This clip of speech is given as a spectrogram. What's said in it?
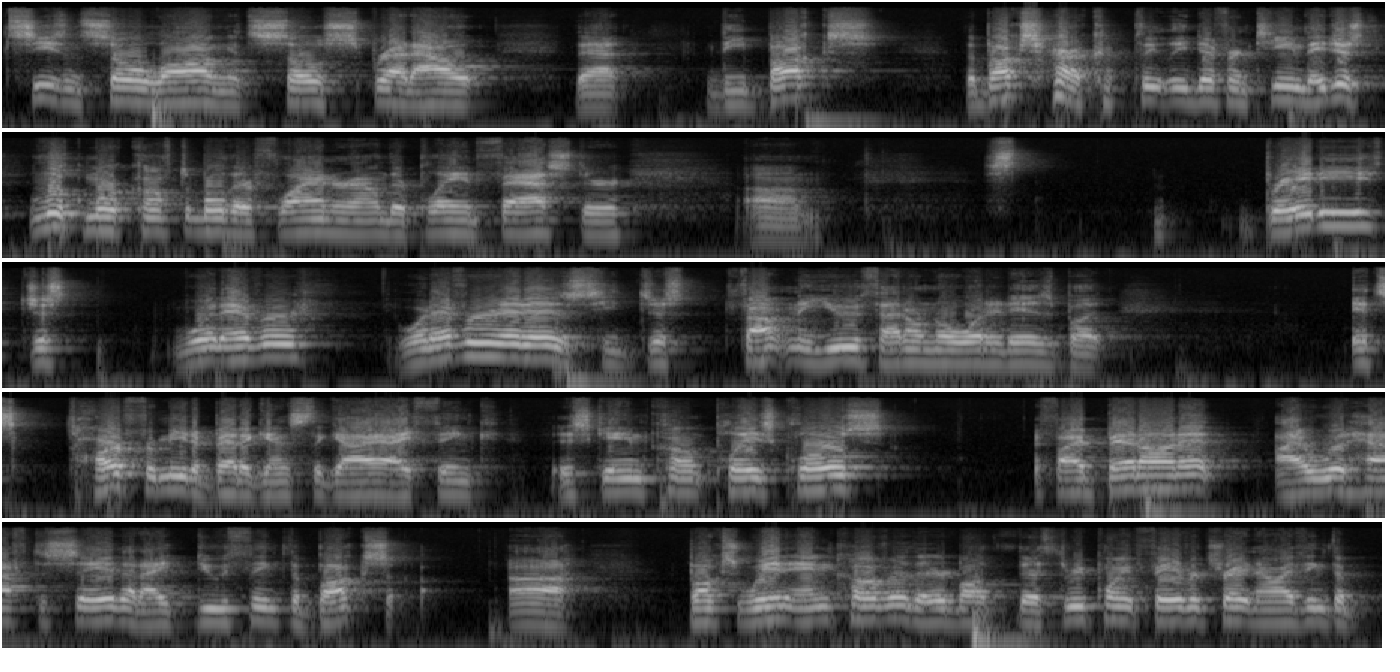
season's so long. It's so spread out that the Bucks the Bucks are a completely different team. They just look more comfortable. They're flying around. They're playing faster. Um, Brady just whatever whatever it is. He just fountain of youth. I don't know what it is, but it's hard for me to bet against the guy. I think this game com- plays close. If I bet on it, I would have to say that I do think the Bucks. Uh, Bucks win and cover. They're about they're three point favorites right now. I think the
